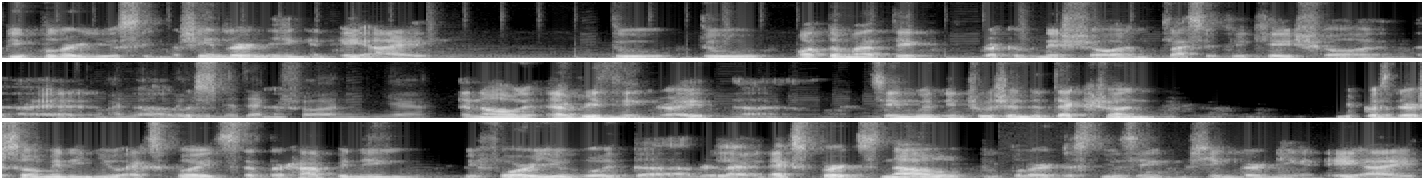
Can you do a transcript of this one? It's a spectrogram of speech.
people are using machine learning and AI to do automatic recognition, classification, and uh, Anomaly res- detection. Yeah. and all everything, right? Uh, same with intrusion detection, because there are so many new exploits that are happening. Before you would uh, rely on experts, now people are just using machine learning and AI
